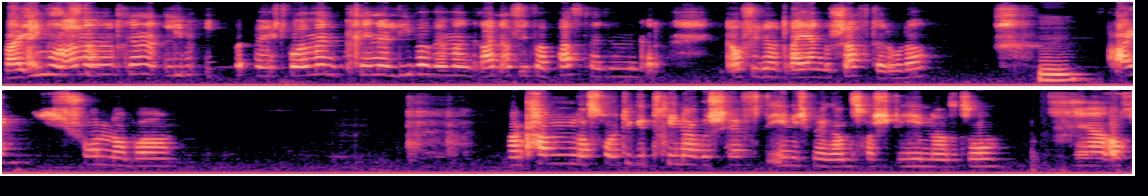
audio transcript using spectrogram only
Bei Ingolstadt. Vielleicht wollen man Trainer lieber, wenn man gerade Aufstieg verpasst hat, wenn man gerade Aufstieg nach drei Jahren geschafft hat, oder? Mhm. Eigentlich schon, aber man kann das heutige Trainergeschäft eh nicht mehr ganz verstehen. Also ja. auch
